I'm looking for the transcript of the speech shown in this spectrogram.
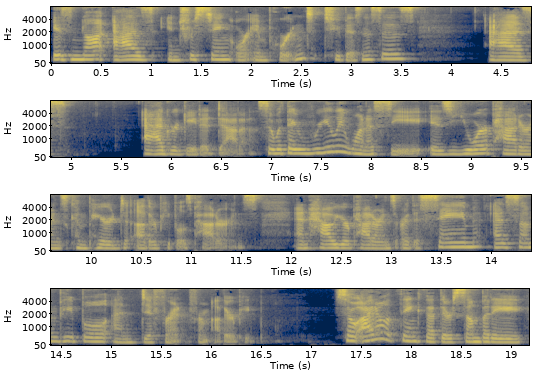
is not as interesting or important to businesses as aggregated data. So, what they really want to see is your patterns compared to other people's patterns and how your patterns are the same as some people and different from other people. So, I don't think that there's somebody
